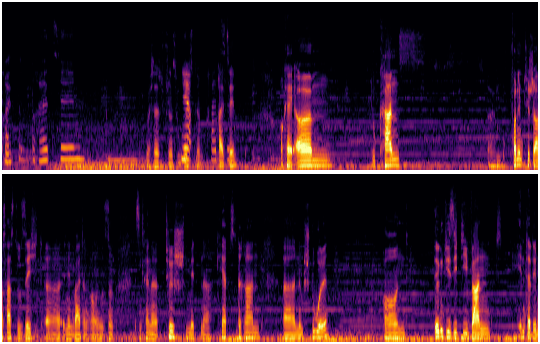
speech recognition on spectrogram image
13. 13. Was ist das für ein Ja, Wisdom? 13. 13? Okay, ähm, du kannst ähm, von dem Tisch aus hast du Sicht äh, in den weiteren Raum. Es ist, ein, ist ein kleiner Tisch mit einer Kerze dran, äh, einem Stuhl und irgendwie sieht die Wand hinter dem,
